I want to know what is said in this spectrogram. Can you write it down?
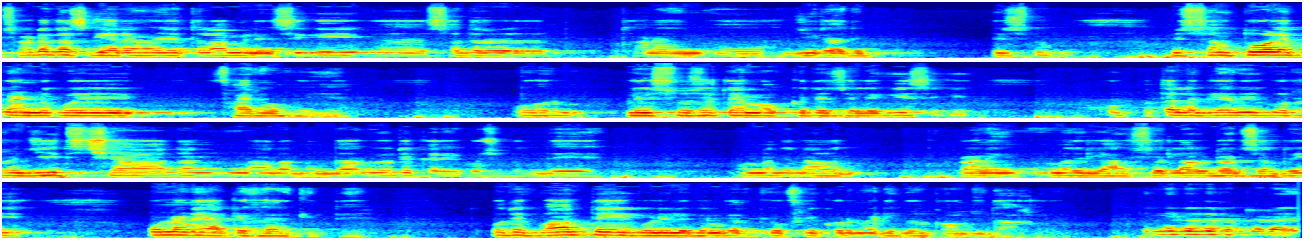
10:30 11 ਵਜੇ ਇਤਲਾਹ ਮਿਲੀ ਸੀਗੀ ਅਹ, ਸਦਰ ਥਾਣਾ ਅਹ, ਜੀਰਾ ਦੀ ਪੁਲਿਸ ਨੂੰ ਵੀ ਸੰਤੂ ਵਾਲੇ ਪਿੰਡ ਕੋਈ ਫਾਇਰਿੰਗ ਹੋਈ ਹੈ। ਔਰ ਪੁਲਿਸ ਉਸੇ ਟਾਈਮ ਮੌਕੇ ਤੇ ਚਲੀ ਗਈ ਸੀਗੀ। ਉਹ ਪਤਾ ਲੱਗਿਆ ਵੀ ਕੋਈ ਰਣਜੀਤ ਸ਼ਾਹ ਦਾ ਨਾਂ ਦਾ ਬੰਦਾ ਵੀ ਉਹਦੇ ਘਰੇ ਕੁਝ ਬੰਦੇ ਉਹਨਾਂ ਦੇ ਨਾਲ ਪੁਰਾਣੀ ਉਹਨਾਂ ਦੀ ਲਾਸ਼ ਲਾਕਡਾਊਨ ਚੱਲ ਰਹੀ ਹੈ। ਉਹਨਾਂ ਨੇ ਆ ਕੇ ਫਾਇਰ ਕੀਤੇ। ਉਹਦੇ ਬਾਂਹ ਤੇ ਗੋਲੀ ਲੱਗਣ ਕਰਕੇ ਉਹ ਫਰੀਦਕੋਟ ਮੈਡੀਕਲ ਕਾਲਜ ਦਾਖਲ ਕਿੰਨੇ ਬੰਦੇ ਫੱਟੜ ਆਏ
